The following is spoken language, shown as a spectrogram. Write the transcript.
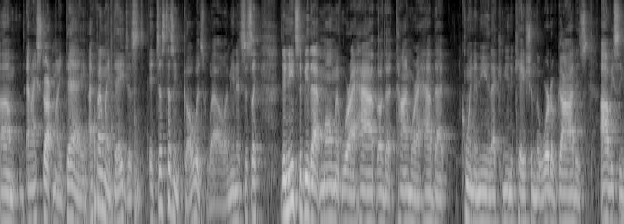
um, and I start my day, I find my day just it just doesn't go as well. I mean, it's just like there needs to be that moment where I have or that time where I have that koinonia, that communication. The Word of God is obviously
